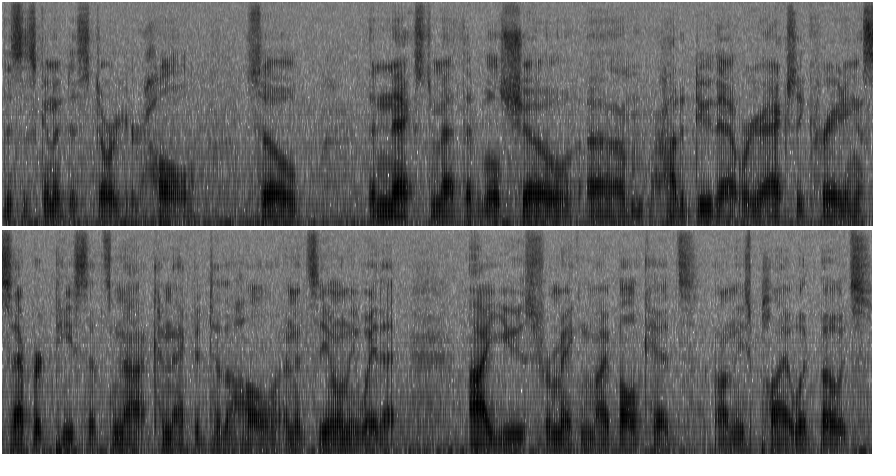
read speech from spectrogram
this is going to distort your hull. So the next method will show um, how to do that, where you're actually creating a separate piece that's not connected to the hull, and it's the only way that I use for making my bulkheads on these plywood boats.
